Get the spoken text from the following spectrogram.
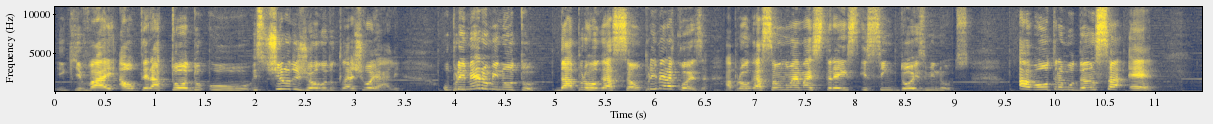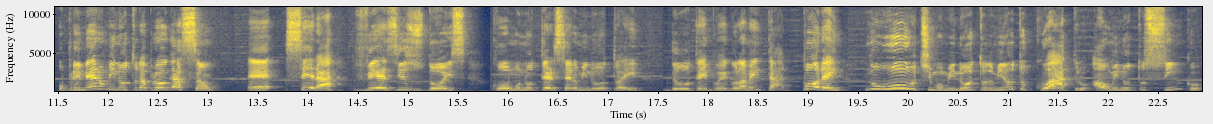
e que vai alterar todo o estilo de jogo do Clash Royale. O primeiro minuto da prorrogação, primeira coisa, a prorrogação não é mais 3 e sim 2 minutos. A outra mudança é, o primeiro minuto da prorrogação é, será vezes 2 como no terceiro minuto aí do tempo regulamentar. Porém, no último minuto, do minuto 4 ao minuto 5,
